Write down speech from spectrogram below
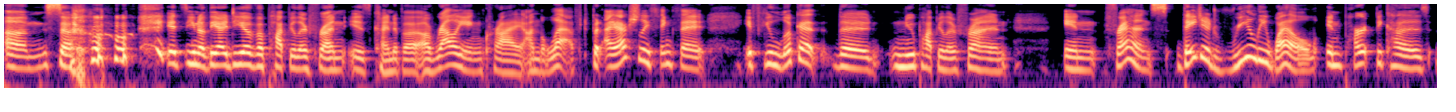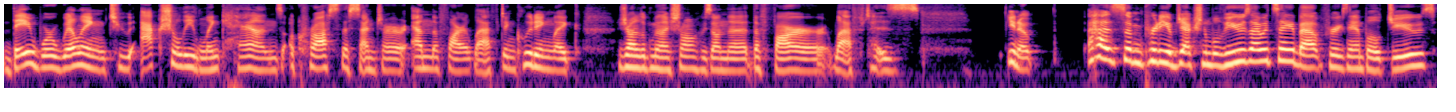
Um, so it's, you know, the idea of a popular front is kind of a, a, rallying cry on the left. But I actually think that if you look at the new popular front, in France, they did really well in part because they were willing to actually link hands across the center and the far left, including like Jean-Luc Mélenchon, who's on the, the far left, has, you know, has some pretty objectionable views, I would say, about, for example, Jews.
